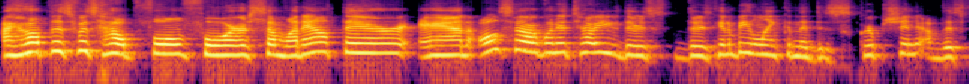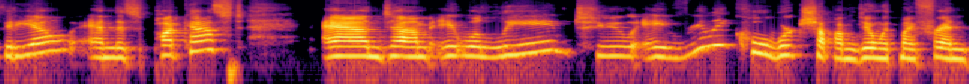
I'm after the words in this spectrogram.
I hope this was helpful for someone out there. And also, I want to tell you there's there's going to be a link in the description of this video and this podcast, and um, it will lead to a really cool workshop I'm doing with my friend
